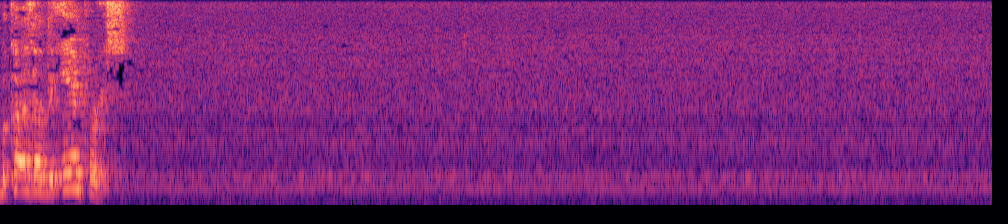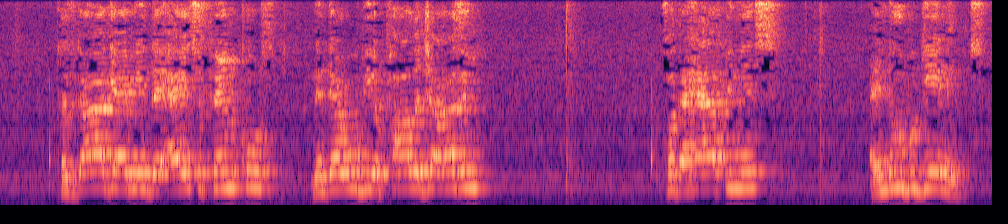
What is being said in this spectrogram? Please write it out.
because of the Empress. Because God gave me the Ace of Pentacles, then there will be apologizing for the happiness and new beginnings.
